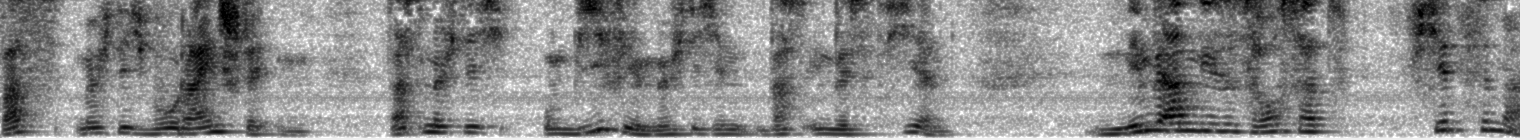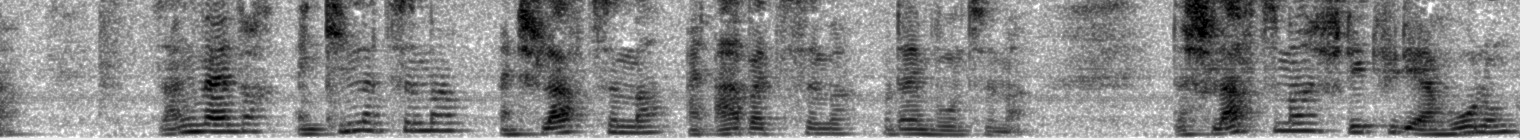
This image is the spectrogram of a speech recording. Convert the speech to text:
Was möchte ich wo reinstecken? Was möchte ich und wie viel möchte ich in was investieren? Nehmen wir an, dieses Haus hat vier Zimmer. Sagen wir einfach ein Kinderzimmer, ein Schlafzimmer, ein Arbeitszimmer und ein Wohnzimmer. Das Schlafzimmer steht für die Erholung,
